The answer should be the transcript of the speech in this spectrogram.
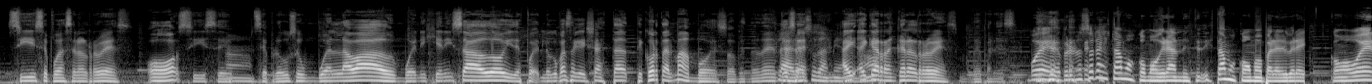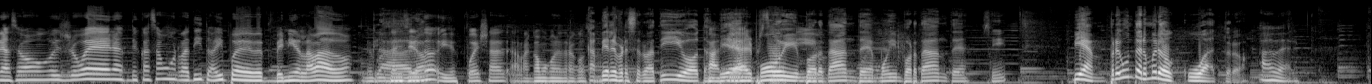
Sí, se puede hacer al revés. O si se, Ah. se produce un buen lavado, un buen higienizado y después. Lo que pasa es que ya está. Te corta el mambo eso, ¿me entendés? Claro, eso también, Hay, hay que arrancar al revés, me parece. Bueno, pero nosotras estamos como grandes, estamos como para el break. Como bueno, hacemos un yo, bueno, descansamos un ratito, ahí puede venir lavado, lo que Claro. estás diciendo, y después ya arrancamos con otra cosa. Cambiar el preservativo también. El muy preservativo. importante, muy importante. ¿sí? Bien, pregunta número 4. A ver,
